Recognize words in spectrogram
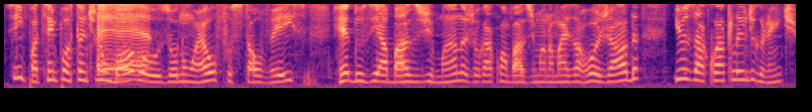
Sim, pode ser importante num é... Boggles ou num Elfos, talvez. Reduzir a base de mana, jogar com a base de mana mais arrojada e usar quatro Land Grant.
